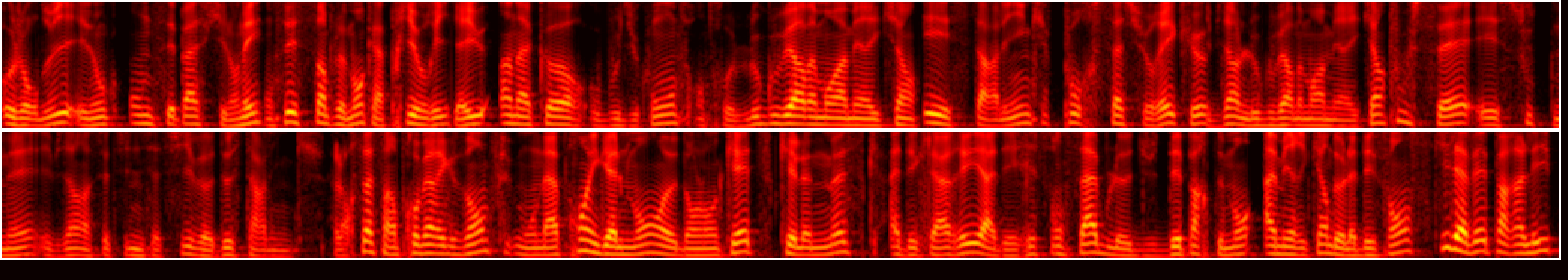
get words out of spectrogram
aujourd'hui et donc on ne sait pas ce qu'il en est. On sait simplement qu'à priori, il y a eu un accord au bout du compte entre le gouvernement américain et Starlink pour s'assurer que eh bien, le gouvernement américain poussait et soutenait eh bien, cette initiative de Starlink. Alors ça, c'est un premier exemple. On apprend également dans l'enquête qu'Elon Musk a déclaré à des responsables du département américain de la défense qu'il avait parlé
